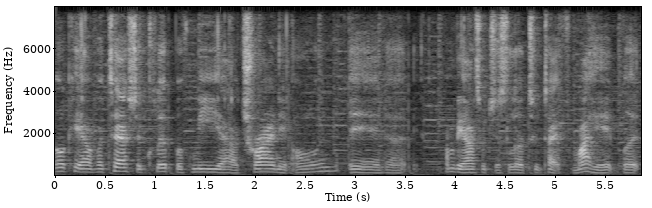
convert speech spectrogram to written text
Okay, I've attached a clip of me uh, trying it on, and uh, I'm gonna be honest with you, it's a little too tight for my head, but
